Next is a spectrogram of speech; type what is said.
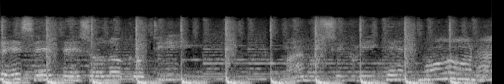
দেশে যে ষোলো কোটি মানসিক ক্রিকেট মনা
